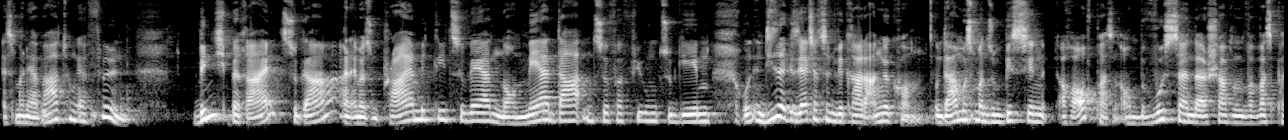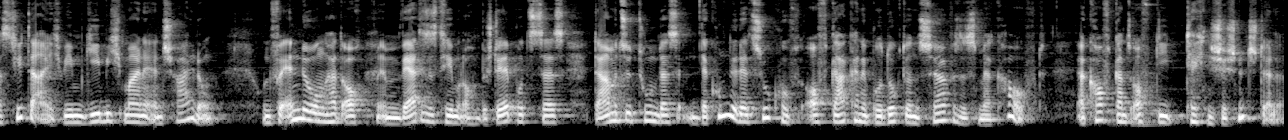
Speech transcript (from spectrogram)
es meine Erwartungen erfüllen, bin ich bereit, sogar ein Amazon Prime-Mitglied zu werden, noch mehr Daten zur Verfügung zu geben. Und in dieser Gesellschaft sind wir gerade angekommen. Und da muss man so ein bisschen auch aufpassen, auch ein Bewusstsein da schaffen, was passiert da eigentlich? Wem gebe ich meine Entscheidung? Und Veränderung hat auch im Wertesystem und auch im Bestellprozess damit zu tun, dass der Kunde der Zukunft oft gar keine Produkte und Services mehr kauft. Er kauft ganz oft die technische Schnittstelle.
